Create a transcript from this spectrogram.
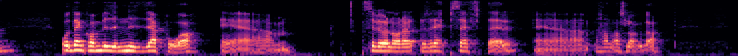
och den kom vi nia på. Ehm, så vi var några reps efter eh, Hannas lag då.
